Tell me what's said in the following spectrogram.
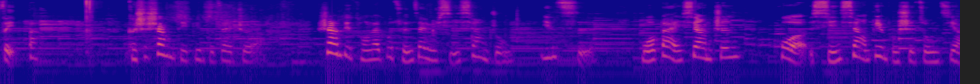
诽谤。可是上帝并不在这，上帝从来不存在于形象中，因此膜拜象征或形象并不是宗教。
